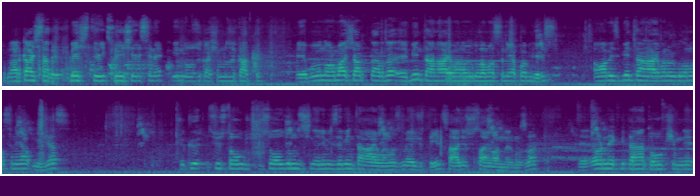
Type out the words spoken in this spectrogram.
Şimdi arkadaşlar 5 litrelik suyun içerisine 1000 dozluk aşımızı kattık. E, bunu normal şartlarda e, 1000 tane hayvana uygulamasını yapabiliriz. Ama biz 1000 tane hayvan uygulamasını yapmayacağız. Çünkü süs tavukçusu olduğumuz için elimizde 1000 tane hayvanımız mevcut değil. Sadece süs hayvanlarımız var. E, örnek bir tane tavuk şimdi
